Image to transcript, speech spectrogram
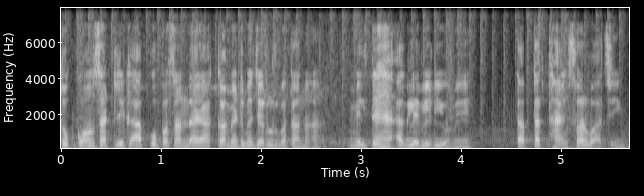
तो कौन सा ट्रिक आपको पसंद आया? कमेंट में ज़रूर बताना। मिलते हैं अगले वीडियो में। तब तक थैंक्स फॉर वॉचिंग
